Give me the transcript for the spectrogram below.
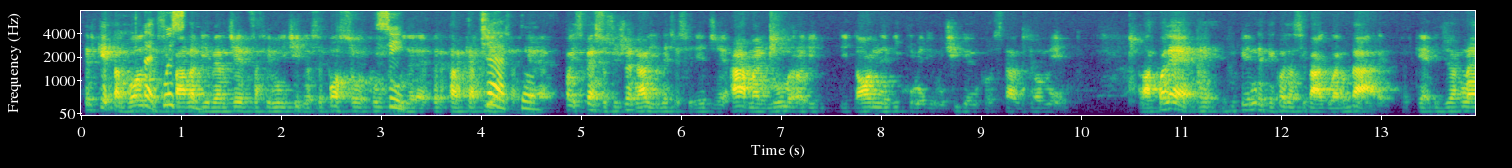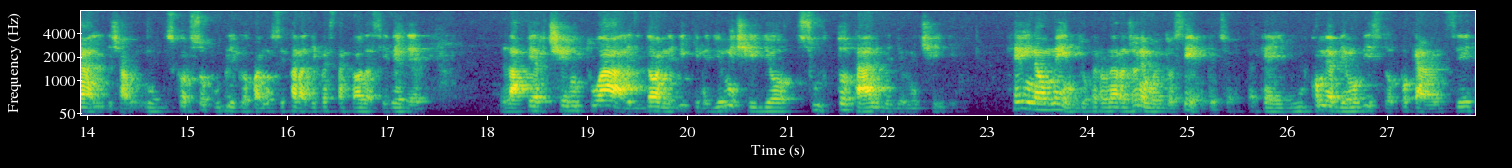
Perché talvolta Beh, si questo... parla di emergenza femminicidio, se posso concludere sì, per far capire, certo. perché poi spesso sui giornali invece si legge ah ma il numero di, di donne vittime di omicidio è in costante aumento. Allora qual è? Eh, dipende che cosa si va a guardare, perché i giornali, diciamo, nel discorso pubblico quando si parla di questa cosa si vede la percentuale di donne vittime di omicidio sul totale degli omicidi, che è in aumento per una ragione molto semplice, perché come abbiamo visto poc'anzi,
